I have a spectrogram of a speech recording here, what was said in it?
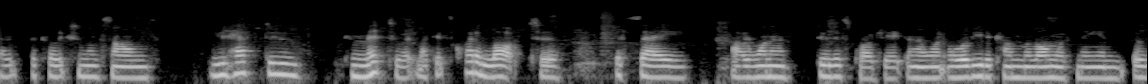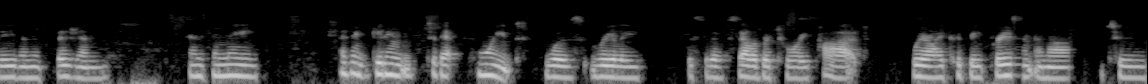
a, a collection of songs you have to commit to it like it's quite a lot to to say, I want to do this project and I want all of you to come along with me and believe in this vision. And for me, I think getting to that point was really the sort of celebratory part where I could be present enough to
